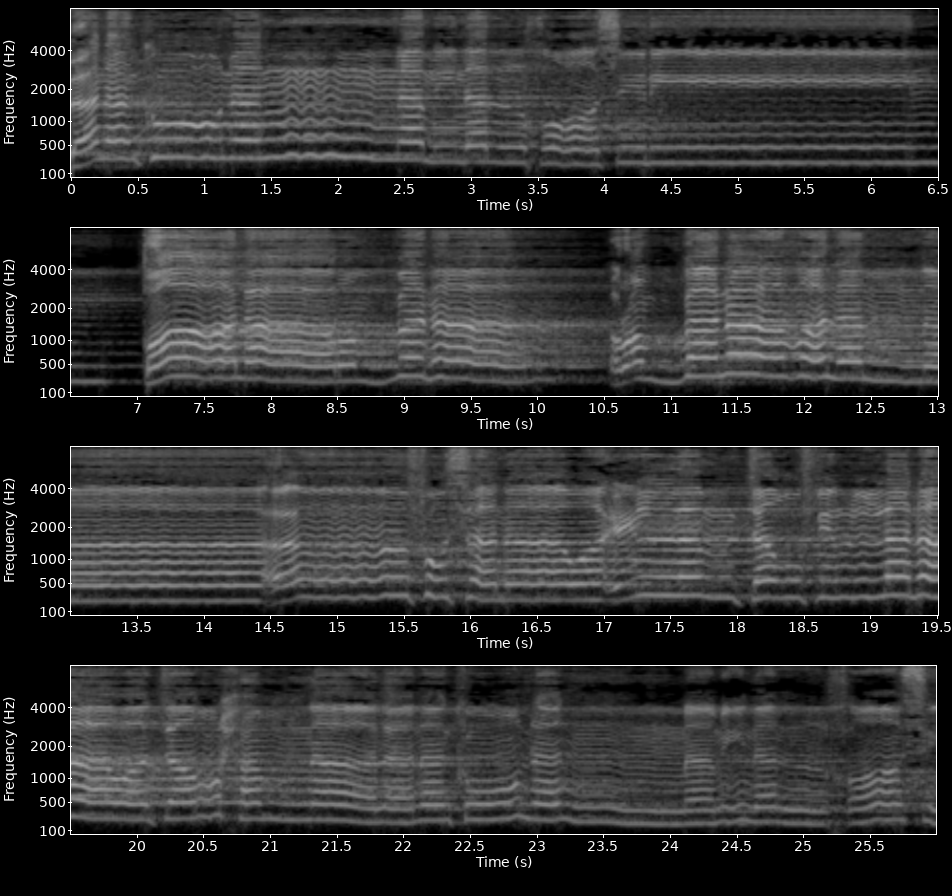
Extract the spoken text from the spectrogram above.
لنكونن من الخاسرين. قال ربنا ربنا ظلمنا أنفسنا وإن لم تغفر لنا وترحمنا لنكونن من الخاسرين.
